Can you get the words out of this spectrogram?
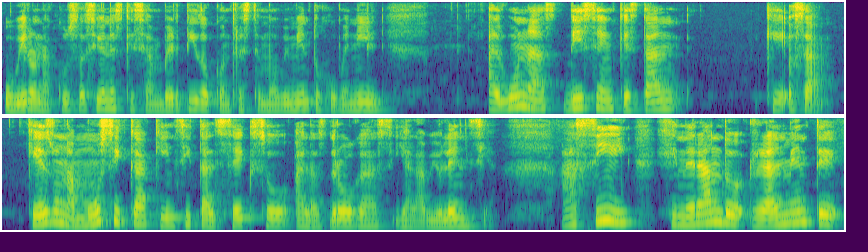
hubieron acusaciones que se han vertido contra este movimiento juvenil. Algunas dicen que están, que, o sea, que es una música que incita al sexo, a las drogas y a la violencia. Así, generando realmente,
